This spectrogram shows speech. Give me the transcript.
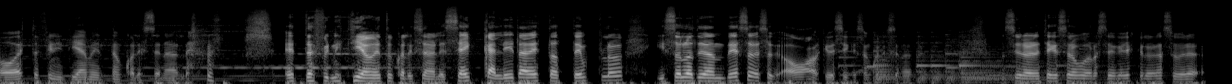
Oh, esto es definitivamente un coleccionable. esto es definitivamente un coleccionable. Si hay caleta de estos templos y solo te dan de eso, eso... Oh, quiere decir que son coleccionables. No sé, la que solo puedo recibir aquellos que logran superar...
